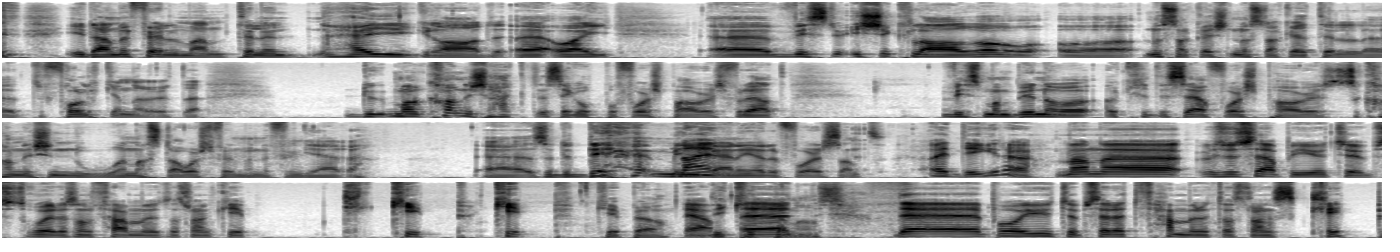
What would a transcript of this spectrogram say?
i denne filmen, til en høy grad. Uh, og jeg, uh, hvis du ikke klarer å, å nå, snakker jeg, nå, snakker jeg, til, til folken der ute. Du, man kan ikke hekte seg opp på Force Powers. Fordi at hvis man begynner å, å kritisere Force Powers, så kan ikke noen av Star Wars-filmene fungere. Uh, så det er det min Nei, mening er det Force. sant Jeg digger det. Men uh, hvis du ser på YouTube, så tror jeg det er sånn fem minutter sånn kip. Kip. Kip. Kip, ja. ja. De kippene, altså. Det, på YouTube så er det et fem minutters langs klipp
